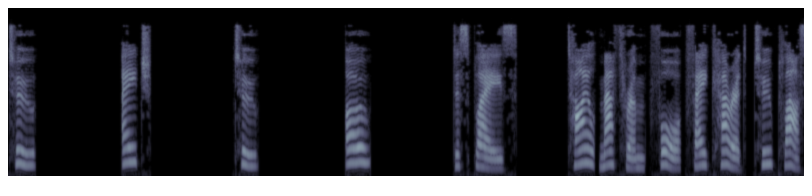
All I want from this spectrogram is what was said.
Two. H. Two. O. Displays tile mathrm 4 Fe caret 2 plus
